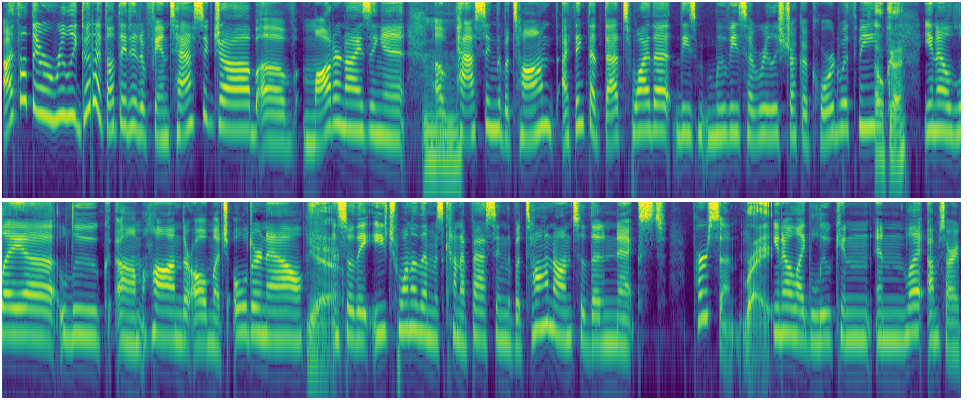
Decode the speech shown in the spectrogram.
I thought they were really good. I thought they did a fantastic job of modernizing it, Mm-hmm. of passing the baton. I think that that's why that these movies have really struck a chord with me. Okay. You know, Leia, Luke, um, Han, they're all much older now. Yeah. And so they each one of them is kind of passing the baton on to the next person. Right. You know, like Luke and, and Le- I'm sorry,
